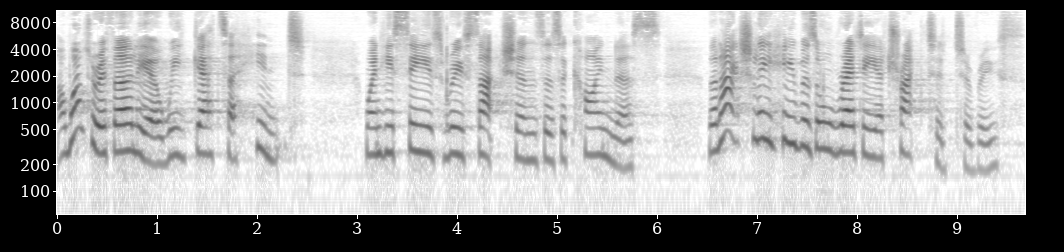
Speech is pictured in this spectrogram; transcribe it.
I wonder if earlier we get a hint when he sees Ruth's actions as a kindness that actually he was already attracted to Ruth.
